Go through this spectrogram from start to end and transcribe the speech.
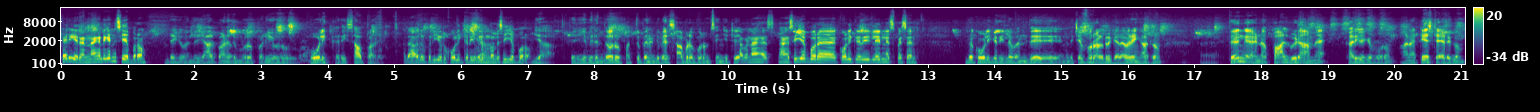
கறி நாங்கள் என்ன செய்ய போகிறோம் இன்றைக்கு வந்து யாழ்ப்பாணத்து முறைப்படி ஒரு கோழிக்கறி சாப்பாடு. அதாவது பெரிய ஒரு கோழிக்கறி விருந்து ஒன்று செய்ய போகிறோம் யா பெரிய விருந்து ஒரு பத்து பன்னெண்டு பேர் சாப்பிட போகிறோம் செஞ்சுட்டு. அப்போ நாங்கள் நாங்கள் செய்ய போகிற கோழிக்கறியில் என்ன ஸ்பெஷல் இந்த கோழிக்கறியில் வந்து எங்கள் செஃப் ஒரு ஆள் இருக்கார் அவரையும் காட்டுறோம். தேங்காய் எண்ணெய் பால் விடாமல் கறி வைக்க போகிறோம் ஆனால் டேஸ்ட்டாக இருக்கும்.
